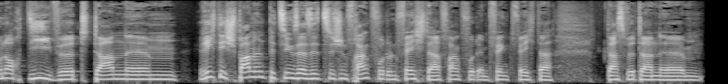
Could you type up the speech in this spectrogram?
und auch die wird dann ähm, richtig spannend, beziehungsweise zwischen Frankfurt und Fechter. Frankfurt empfängt Fechter. Das wird dann ähm,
